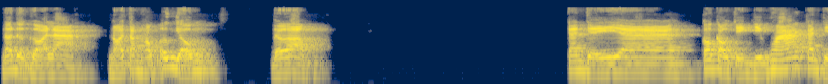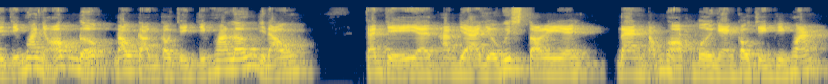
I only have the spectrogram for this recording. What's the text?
Nó được gọi là nội tâm học ứng dụng được không? Các anh chị à, có câu chuyện chuyển hóa các anh chị chuyển hóa nhỏ cũng được đâu cần câu chuyện chuyển hóa lớn gì đâu các anh chị à, tham gia vô quiz Story à, đang tổng hợp 10.000 câu chuyện chuyển hóa.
